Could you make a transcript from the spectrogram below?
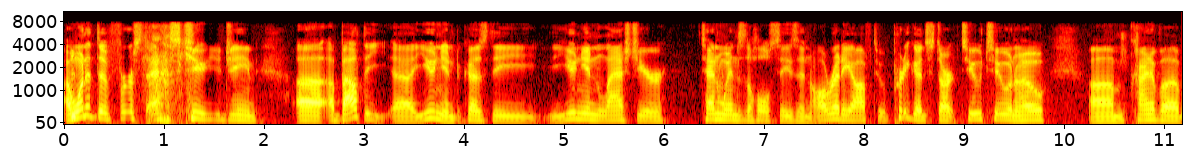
I wanted to first ask you, Eugene, uh, about the uh, Union because the, the Union last year. 10 wins the whole season, already off to a pretty good start, 2 2 and 0. Um, kind of a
